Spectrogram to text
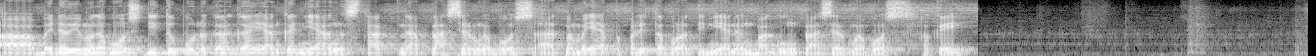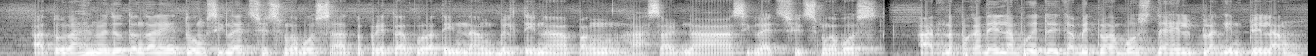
Ah, by the way mga boss, dito po nakalagay ang kanyang stock na plaster mga boss at mamaya papalitan po natin yan ng bagong plaster mga boss, okay? At unahin mo ito tanggalin itong sig light switch mga boss at papalitan po natin ng built-in na pang hazard na sig light switch mga boss. At napakadali lang po ito ikabit mga boss dahil plug and play lang.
